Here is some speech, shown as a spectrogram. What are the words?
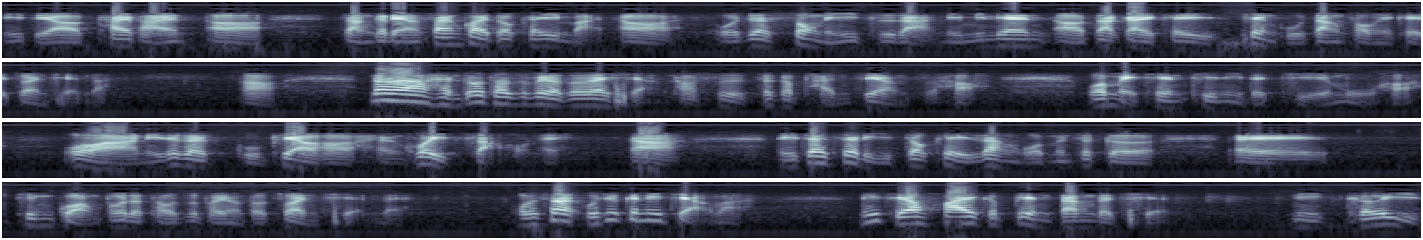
你只要开盘啊，涨个两三块都可以买啊，我再送你一只啦，你明天啊大概可以现股当中也可以赚钱的啊。那很多投资朋友都在想，老师这个盘这样子哈，我每天听你的节目哈，哇，你这个股票哈很会找呢啊，你在这里都可以让我们这个诶听广播的投资朋友都赚钱呢。我在我就跟你讲嘛，你只要花一个便当的钱，你可以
